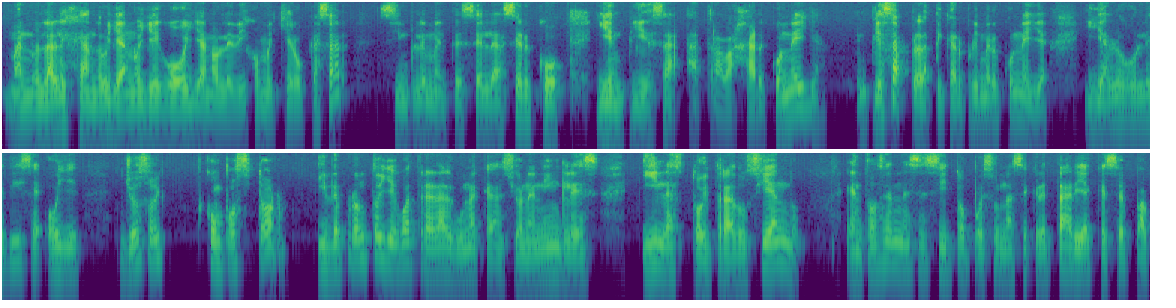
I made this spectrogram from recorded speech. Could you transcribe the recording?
Manuel Alejandro ya no llegó y ya no le dijo me quiero casar, simplemente se le acercó y empieza a trabajar con ella. Empieza a platicar primero con ella y ya luego le dice, oye, yo soy compositor y de pronto llego a traer alguna canción en inglés y la estoy traduciendo. Entonces necesito pues una secretaria que sepa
